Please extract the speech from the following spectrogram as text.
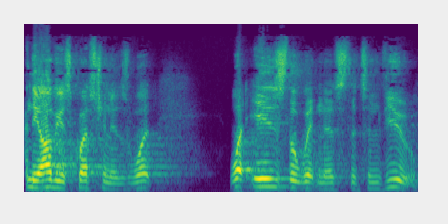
And the obvious question is, what, what is the witness that's in view?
